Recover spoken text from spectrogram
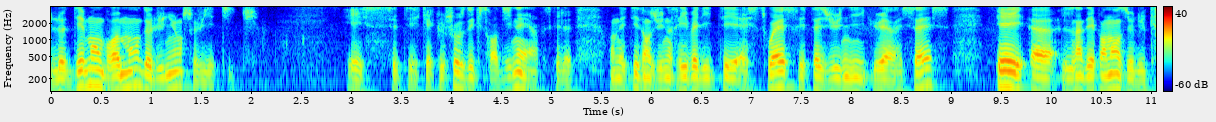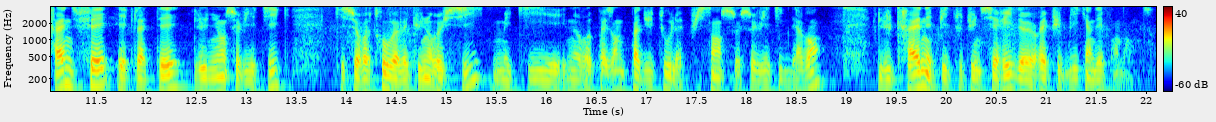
le démembrement de l'Union soviétique. Et c'était quelque chose d'extraordinaire, parce qu'on était dans une rivalité Est-Ouest, États-Unis, URSS, et euh, l'indépendance de l'Ukraine fait éclater l'Union soviétique, qui se retrouve avec une Russie, mais qui ne représente pas du tout la puissance soviétique d'avant, l'Ukraine et puis toute une série de républiques indépendantes.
